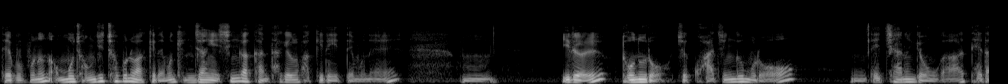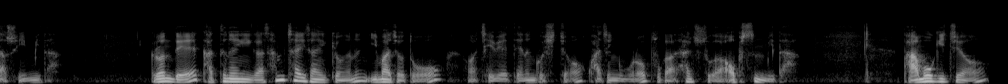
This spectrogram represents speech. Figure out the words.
대부분은 업무 정지 처분을 받게 되면 굉장히 심각한 타격을 받게 되기 때문에 음, 이를 돈으로 즉 과징금으로 음, 대체하는 경우가 대다수입니다. 그런데 같은 행위가 3차 이상일 경우는 이마저도 어, 제외되는 것이죠. 과징금으로 부과할 수가 없습니다. 바목이죠.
